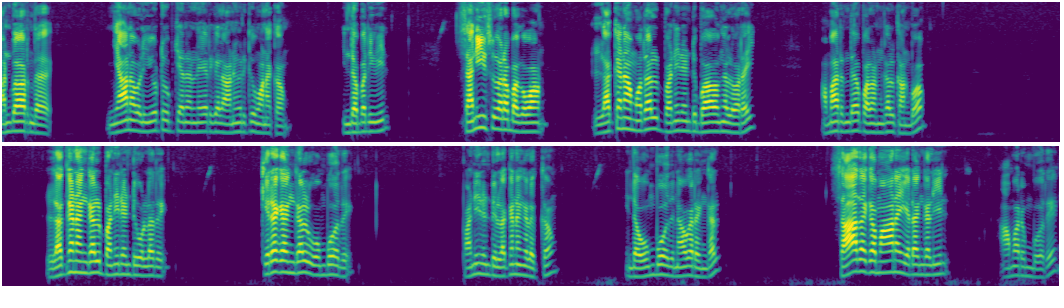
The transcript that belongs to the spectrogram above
அன்பார்ந்த ஞானவழி யூடியூப் சேனல் நேர்கள் அனைவருக்கும் வணக்கம். இந்த பதிவில் சனீஸ்வர பகவான் லக்கணா முதல் பன்னிரெண்டு பாவங்கள் வரை அமர்ந்த பலன்கள் காண்போம். லக்னங்கள் பன்னிரெண்டு உள்ளது. கிரகங்கள் ஒம்பது. பன்னிரெண்டு லக்னங்களுக்கும் இந்த ஒம்பது நவகரங்கள் சாதகமான இடங்களில் அமரும்போது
